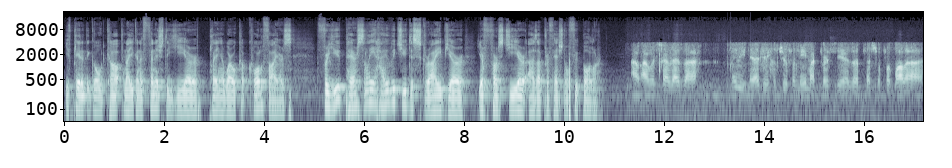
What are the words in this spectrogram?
You've played at the Gold Cup. Now you're going to finish the year playing in World Cup qualifiers. For you personally, how would you describe your your first year as a professional footballer? I, I would describe it as a maybe a dream come true for me. My first year as a professional footballer,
